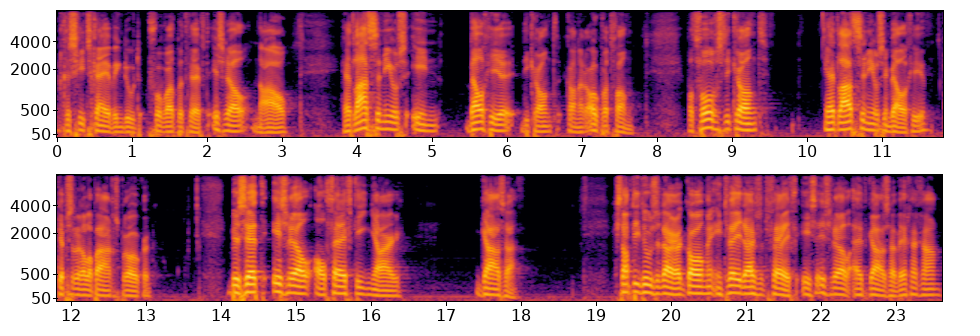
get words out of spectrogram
geschiedschrijving doet voor wat betreft Israël. Nou, het laatste nieuws in België, die krant, kan er ook wat van. Want volgens die krant, het laatste nieuws in België, ik heb ze er al op aangesproken, bezet Israël al 15 jaar Gaza. Ik snap niet hoe ze daar komen. In 2005 is Israël uit Gaza weggegaan.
